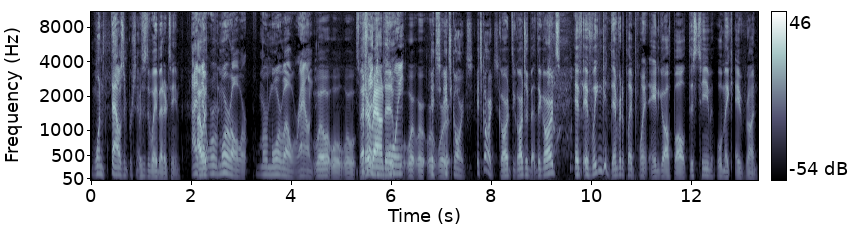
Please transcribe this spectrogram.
One thousand percent. This is a way better team. I, I think would- we're more well we're, we're more well rounded. We're, we're, we're Especially better rounded. point- We're, we're, we're, It's, we're it's guards. It's guards. guard. The guards are be- the guards. if if we can get Denver to play point and go off ball, this team will make a run.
